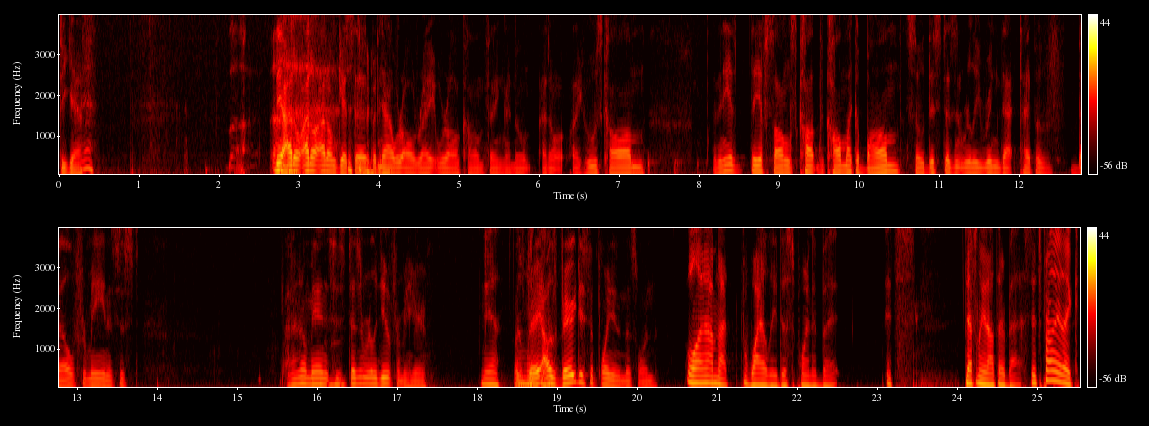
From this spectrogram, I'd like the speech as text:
DGAF. Yeah. Yeah, I don't, I don't, I don't get that. But now we're all right. We're all calm thing. I don't, I don't like who's calm. And then he has, they have songs called "Calm Like a Bomb," so this doesn't really ring that type of bell for me. And it's just, I don't know, man. This Mm-hmm. just doesn't really do it for me here. Yeah. I was I'm very, I was very disappointed in this one. Well, I'm not wildly disappointed, but it's definitely not their best. It's probably like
